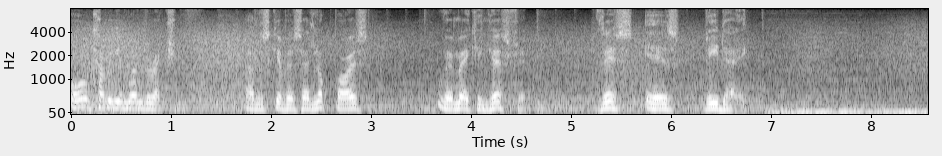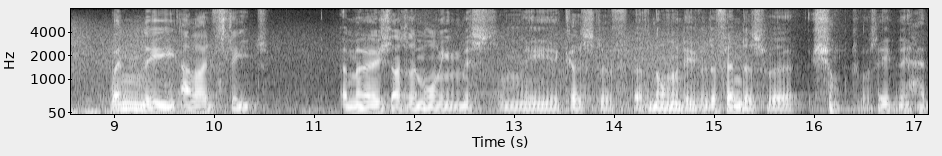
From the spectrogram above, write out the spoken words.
all coming in one direction. And the skipper said, look, boys, we're making history. This is D-Day. When the Allied fleet emerged out of the morning mist on the coast of, of Normandy, the defenders were shocked because they, they, had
